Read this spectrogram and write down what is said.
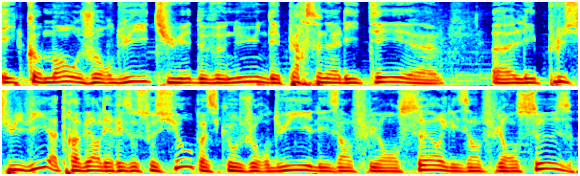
et comment aujourd'hui tu es devenu une des personnalités. euh, euh, les plus suivies à travers les réseaux sociaux parce qu'aujourd'hui les influenceurs et les influenceuses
